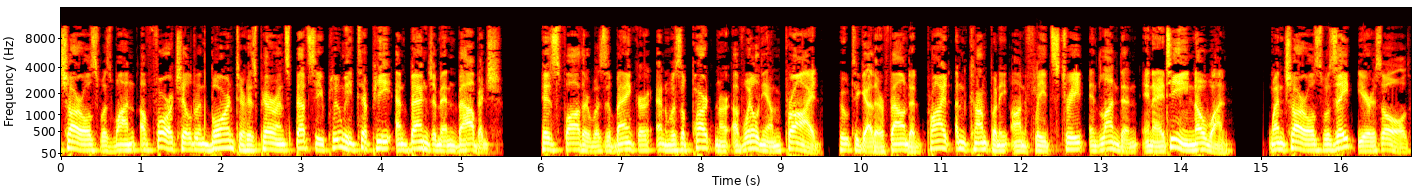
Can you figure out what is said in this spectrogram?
Charles was one of four children born to his parents Betsy Plumie Tippie and Benjamin Babbage. His father was a banker and was a partner of William Pride, who together founded Pride and Company on Fleet Street in London in 1801. When Charles was eight years old,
